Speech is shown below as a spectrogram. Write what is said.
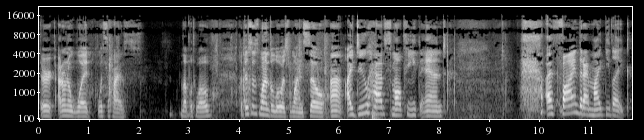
They're, I don't know what, what's the highest, level 12 but this is one of the lowest ones. So um, I do have small teeth and I find that I might be like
